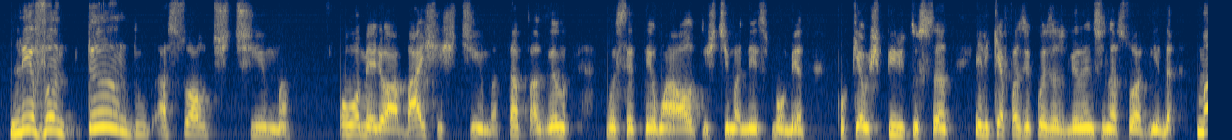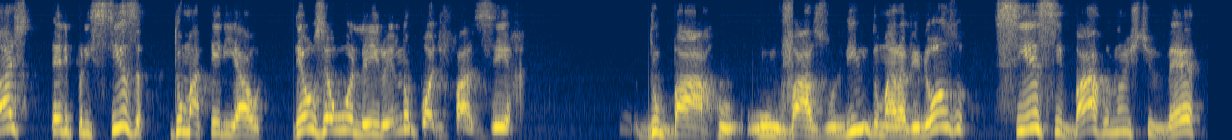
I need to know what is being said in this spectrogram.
levantando a sua autoestima, ou melhor, a baixa estima, está fazendo você ter uma autoestima nesse momento, porque é o Espírito Santo, ele quer fazer coisas grandes na sua vida, mas ele precisa do material. Deus é o oleiro, ele não pode fazer do barro um vaso lindo, maravilhoso, se esse barro não estiver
